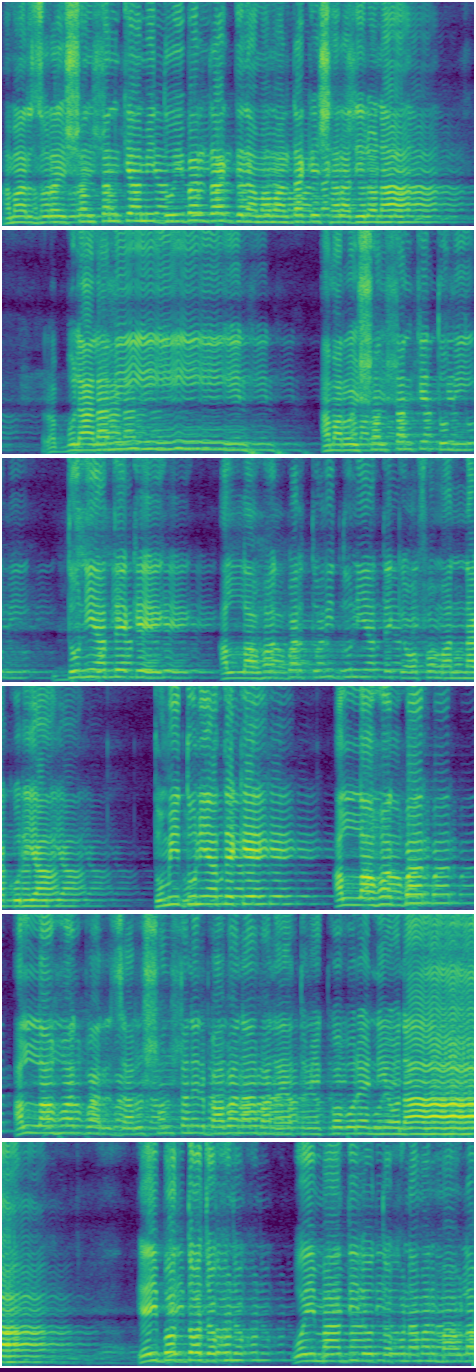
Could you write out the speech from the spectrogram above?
আমার জোরাই সন্তানকে আমি দুইবার ডাক দিলাম, আমার ডাকে সারা দিল না। রব্বুল আলামিন, আমার ওই সন্তানকে তুমি দুনিয়া থেকে, আল্লাহ আকবার, তুমি দুনিয়া থেকে অপমান না করিয়া, তুমি দুনিয়া থেকে আল্লাহ আকবার আল্লাহ আকবার, যার সন্তানের বাবা না বানায়া তুমি কবরে নিও না। এই বদ্ধ যখন ওই মা দিল, তখন আমার মাওলা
